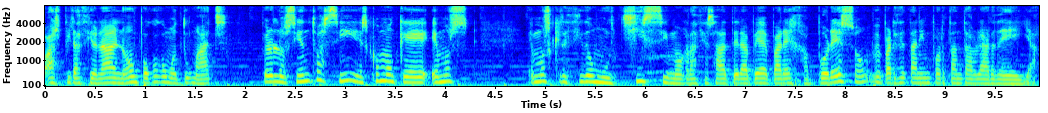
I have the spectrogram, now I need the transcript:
aspiracional, ¿no? Un poco como too much. Pero lo siento así, es como que hemos hemos crecido muchísimo gracias a la terapia de pareja. Por eso me parece tan importante hablar de ella.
